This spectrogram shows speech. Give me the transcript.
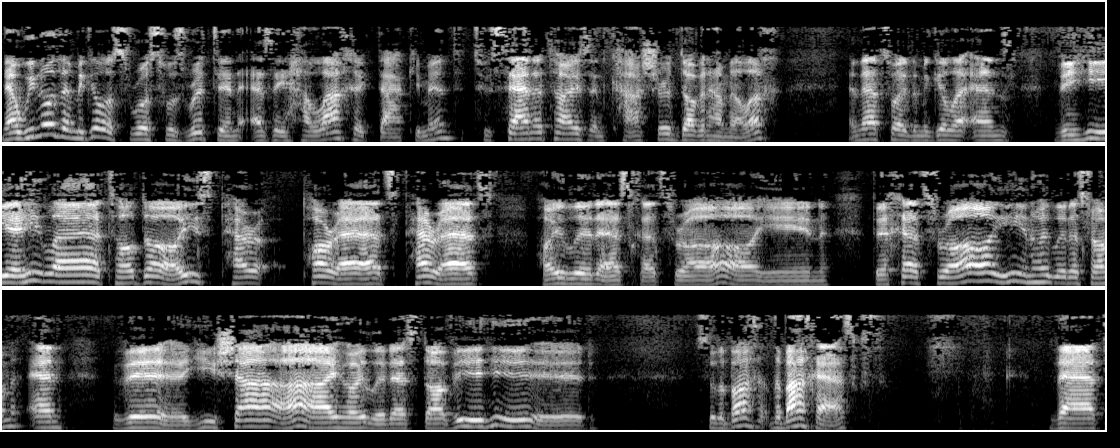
Now we know that Megillah Rus was written as a halachic document to sanitize and kasher David Hamelech, and that's why the Megillah ends, V'hiyehilet hodois Peretz, Peretz, hoilid es chetzrayin, v'chetzrayin hoilid es ram, and v'yishai hoilid es David. So the Bach, the Bach asks that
